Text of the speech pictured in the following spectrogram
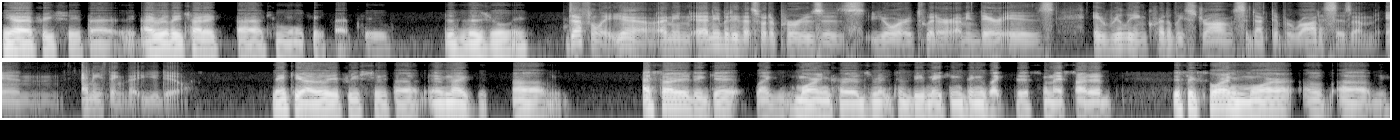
Yeah, I appreciate that. I really try to uh, communicate that too, just visually. Definitely, yeah. I mean, anybody that sort of peruses your Twitter, I mean, there is a really incredibly strong seductive eroticism in anything that you do. Thank you. I really appreciate that. And like, um, I started to get like more encouragement to be making things like this when I started just exploring more of um,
